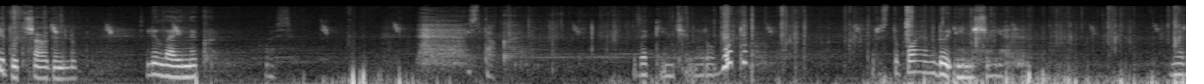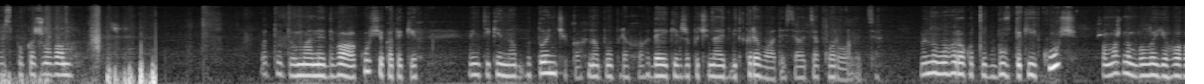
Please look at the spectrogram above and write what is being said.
і тут ще один люп... лілейник. Ось. Ось так. Закінчили роботу. Приступаємо до іншої. Зараз покажу вам. Отут у мене два кущика таких. Він тільки на бутончиках, на пупляхах, деякі вже починають відкриватися, оця королиця. Минулого року тут був такий кущ, що можна було його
